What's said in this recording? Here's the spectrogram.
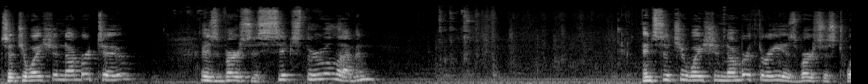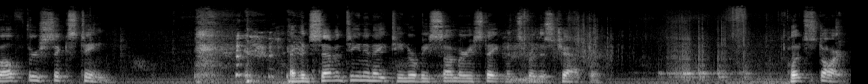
Situation number two is verses 6 through 11. And situation number three is verses 12 through 16. and then 17 and 18 will be summary statements for this chapter. Let's start.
